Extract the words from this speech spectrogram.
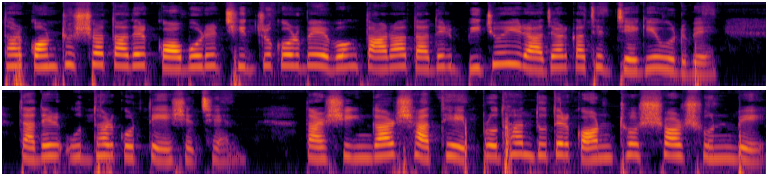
তার কণ্ঠস্বর তাদের কবরের ছিদ্র করবে এবং তারা তাদের বিজয়ী রাজার কাছে জেগে উঠবে। তাদের উদ্ধার করতে এসেছেন। তার সিঙ্গার সাথে প্রধান দূতের কণ্ঠস্বর শুনবে।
